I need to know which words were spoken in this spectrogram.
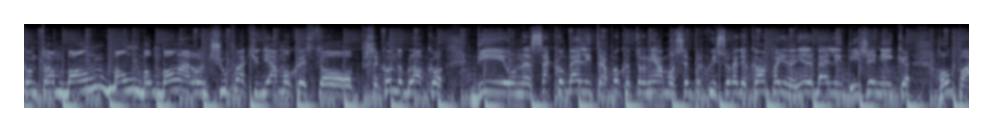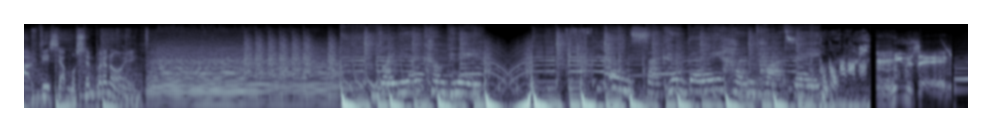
con trombone, bom bom bom, aronciupa, chiudiamo questo secondo blocco di un sacco belli. Tra poco torniamo sempre qui su Radio Company. Daniele Belli, DJ Nick, Home Party, siamo sempre noi. Radio Company. Un Sacco Belly Home Party. luna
